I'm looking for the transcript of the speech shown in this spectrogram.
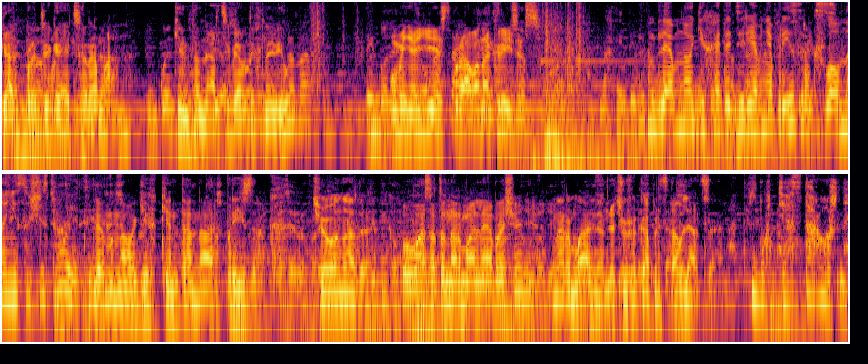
Как продвигается роман? Кентонар тебя вдохновил? У меня есть право на кризис. Для многих эта деревня-призрак словно не существует. Для многих Кентонар — призрак. Чего надо? У вас это нормальное обращение? Нормально для чужака представляться. Будьте осторожны.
